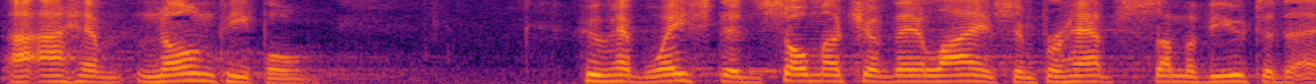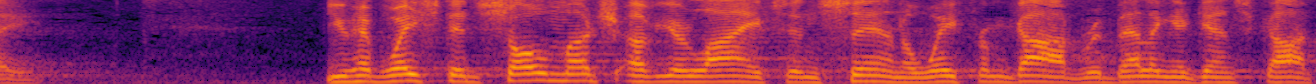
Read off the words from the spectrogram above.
I have known people who have wasted so much of their lives, and perhaps some of you today. You have wasted so much of your lives in sin, away from God, rebelling against God.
